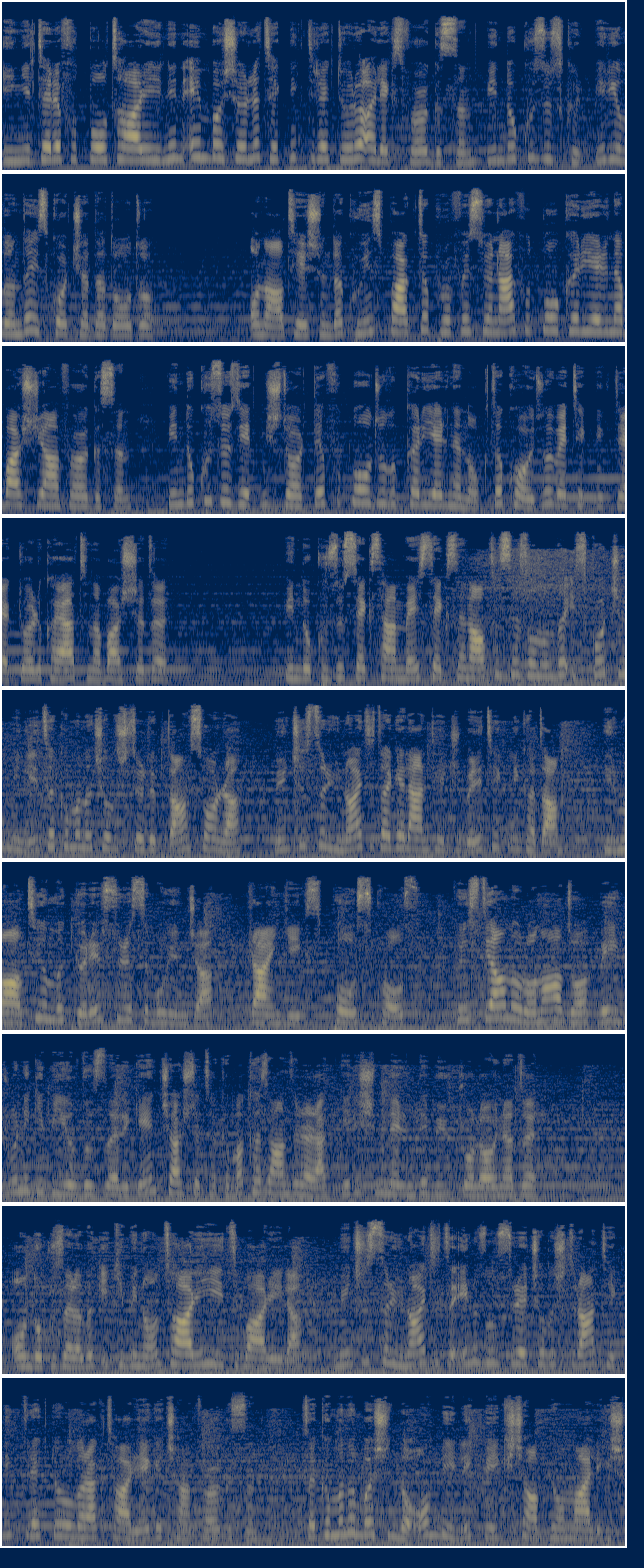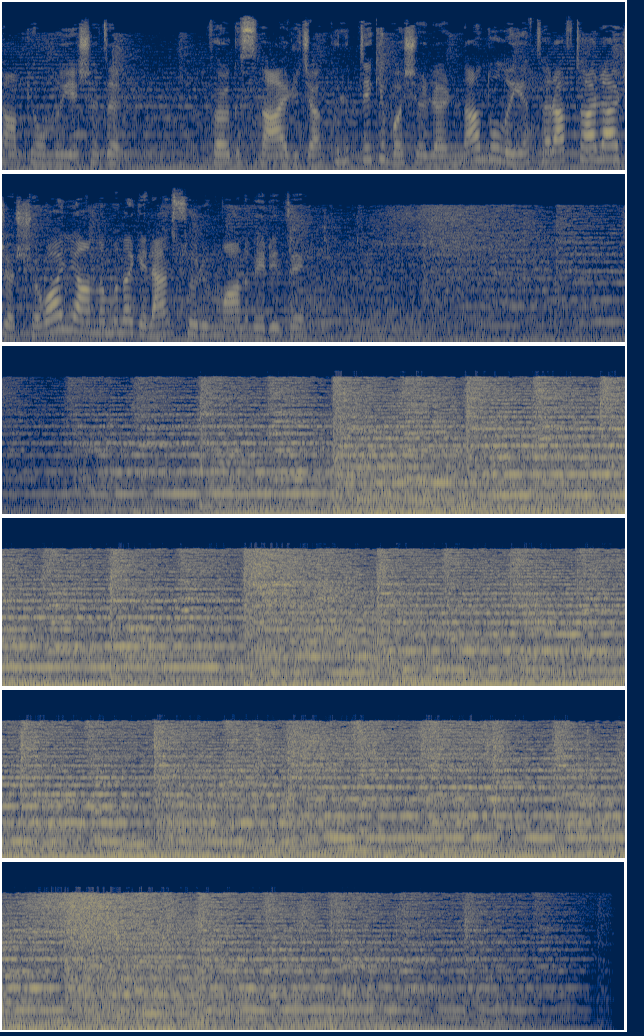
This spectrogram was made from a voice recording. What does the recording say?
İngiltere futbol tarihinin en başarılı teknik direktörü Alex Ferguson 1941 yılında İskoçya'da doğdu. 16 yaşında Queen's Park'ta profesyonel futbol kariyerine başlayan Ferguson, 1974'te futbolculuk kariyerine nokta koydu ve teknik direktörlük hayatına başladı. 1985-86 sezonunda İskoçya milli takımını çalıştırdıktan sonra Manchester United'a gelen tecrübeli teknik adam 26 yıllık görev süresi boyunca Ryan Giggs, Paul Scholes, Cristiano Ronaldo, Wayne Rooney gibi yıldızları genç yaşta takıma kazandırarak gelişimlerinde büyük rol oynadı. 19 Aralık 2010 tarihi itibarıyla Manchester United'ı en uzun süre çalıştıran teknik direktör olarak tarihe geçen Ferguson, takımının başında 11'lik ve 2 Şampiyonlar Ligi şampiyonluğu yaşadı. Ferguson'a ayrıca kulüpteki başarılarından dolayı taraftarlarca şövalye anlamına gelen sör ünvanı verildi.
